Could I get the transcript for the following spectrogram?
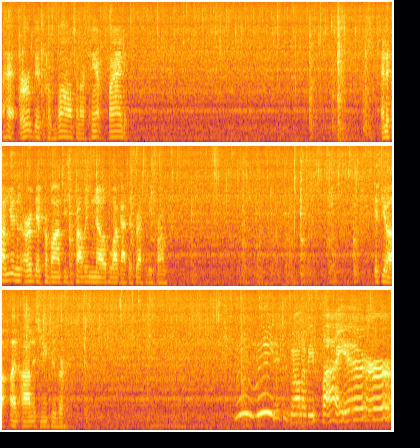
I had Provence and I can't find it. And if I'm using herb de Provence, you should probably know who I got this recipe from. If you're an honest YouTuber. Woo-wee, this is gonna be fire!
